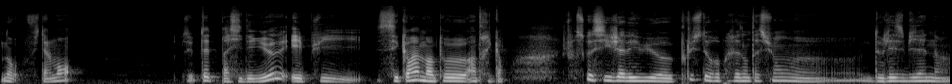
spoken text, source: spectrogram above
non finalement c'est peut-être pas si dégueu et puis c'est quand même un peu intrigant. Je pense que si j'avais eu euh, plus de représentation euh, de lesbiennes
